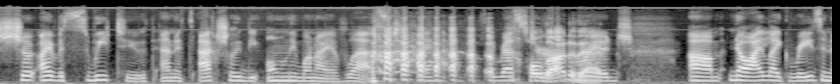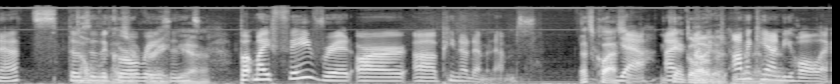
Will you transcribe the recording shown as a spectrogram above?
Su- I have a sweet tooth, and it's actually the only one I have left. I have, the rest Hold are on to that. bridge. Um, no, I like raisinets. Those Oh, are the those girl are great, raisins. yeah. But my favorite are uh, peanut M and M's. That's classic. Yeah, You can't go I, wrong I'm, with a, I'm a M&M. candy holic.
